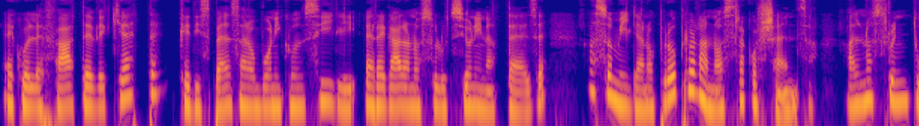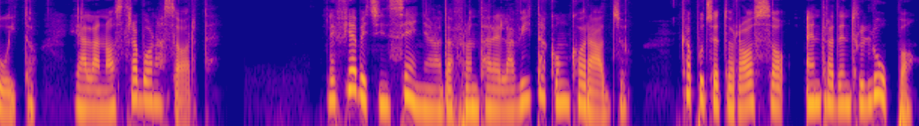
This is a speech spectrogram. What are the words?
E quelle fate vecchiette che dispensano buoni consigli e regalano soluzioni inattese assomigliano proprio alla nostra coscienza, al nostro intuito e alla nostra buona sorte. Le fiabe ci insegnano ad affrontare la vita con coraggio. Cappuccetto Rosso entra dentro il lupo,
